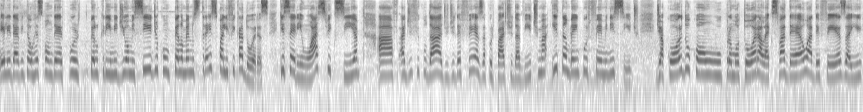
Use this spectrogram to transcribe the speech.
ele deve então responder por, pelo crime de homicídio com pelo menos três qualificadoras, que seriam asfixia, a, a dificuldade de defesa por parte da vítima e também por feminicídio. De acordo com com o promotor Alex Fadel, a defesa aí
